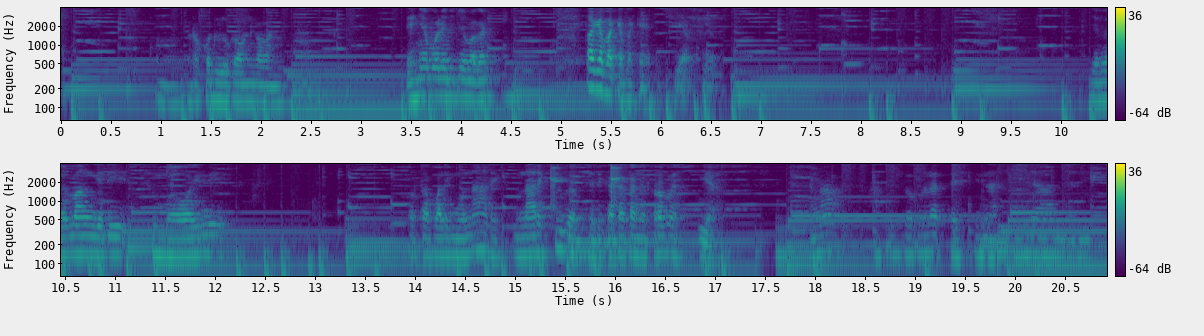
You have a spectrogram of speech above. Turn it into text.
Hmm, rokok dulu kawan-kawan. Tehnya boleh dicoba kan pakai pakai pakai. Siap siap ya memang jadi Sumbawa ini kota paling menarik. Menarik juga bisa dikatakan ya Prof ya? Iya. Karena aku juga melihat destinasinya dari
